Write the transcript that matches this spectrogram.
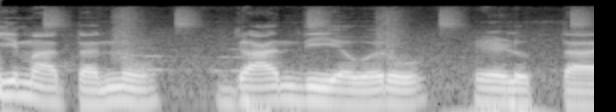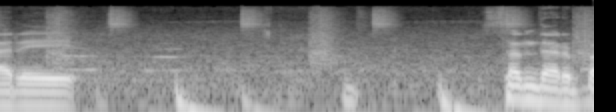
ಈ ಮಾತನ್ನು ಗಾಂಧಿಯವರು ಹೇಳುತ್ತಾರೆ. ಸಂದರ್ಭ.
